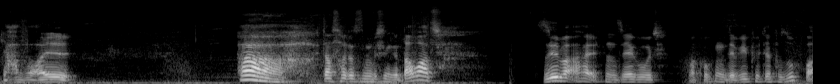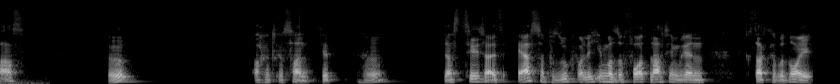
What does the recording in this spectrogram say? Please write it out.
Jawoll. Ah, das hat jetzt ein bisschen gedauert. Silber erhalten, sehr gut. Mal gucken, der wievielte Versuch war es? Ach, interessant. Jetzt, hä? Das zählte als erster Versuch, weil ich immer sofort nach dem Rennen gesagt habe, neu.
